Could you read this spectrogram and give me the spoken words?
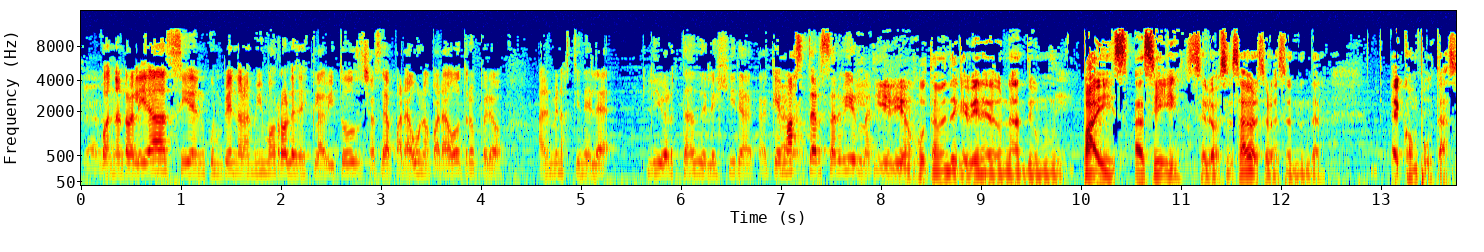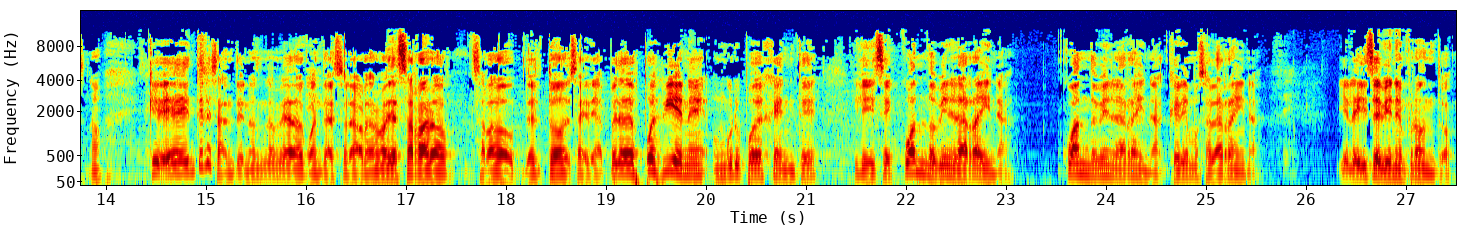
Claro. Cuando en realidad siguen cumpliendo los mismos roles de esclavitud, ya sea para uno o para otro, pero al menos tiene la libertad de elegir a, a qué máster servirle. Y Tyrion, justamente que viene de, una, de un país así, se lo hace saber, se lo hace entender. Eh, con putas, ¿no? Que eh, interesante, no, no me había dado cuenta de eso, la verdad, no me había cerrado, cerrado del todo esa idea. Pero después viene un grupo de gente y le dice, ¿cuándo viene la reina? ¿Cuándo viene la reina? Queremos a la reina. Sí. Y él le dice, viene pronto.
